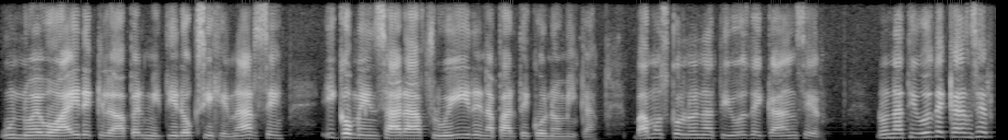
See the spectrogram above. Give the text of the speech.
un nuevo aire que le va a permitir oxigenarse y comenzar a fluir en la parte económica. Vamos con los nativos de cáncer. Los nativos de cáncer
